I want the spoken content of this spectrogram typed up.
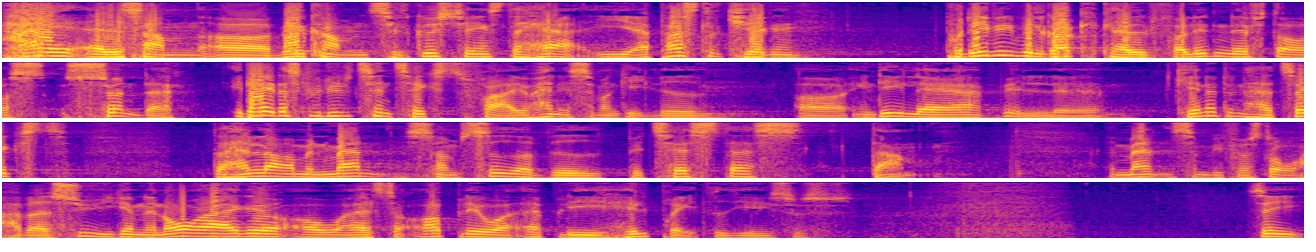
Hej alle sammen, og velkommen til gudstjeneste her i Apostelkirken. På det vi vil godt kan kalde for lidt en efterårs søndag. I dag der skal vi lytte til en tekst fra Johannes evangeliet. Og en del af jer vil øh, kende den her tekst, der handler om en mand, som sidder ved Bethesdas dam. En mand, som vi forstår har været syg igennem en årrække, og altså oplever at blive helbredt ved Jesus. Se,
